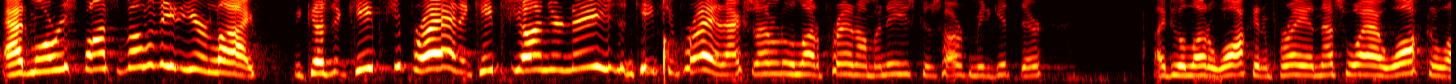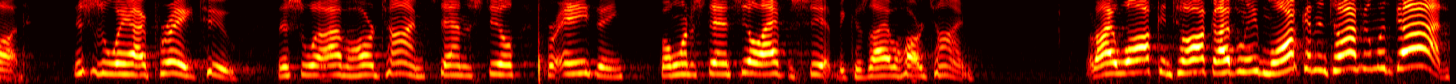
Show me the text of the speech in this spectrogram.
Add more responsibility to your life because it keeps you praying. It keeps you on your knees and keeps you praying. Actually, I don't do a lot of praying on my knees because it's hard for me to get there. I do a lot of walking and praying. That's why I walk a lot. This is the way I pray, too. This is why I have a hard time standing still for anything. If I want to stand still, I have to sit because I have a hard time. But I walk and talk. I believe in walking and talking with God.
